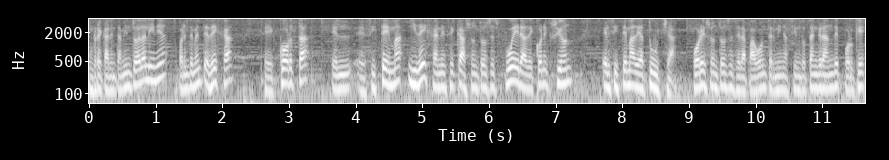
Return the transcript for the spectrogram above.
un recalentamiento de la línea, aparentemente deja, eh, corta el eh, sistema y deja en ese caso entonces fuera de conexión el sistema de Atucha. Por eso entonces el apagón termina siendo tan grande porque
